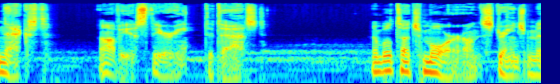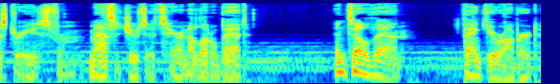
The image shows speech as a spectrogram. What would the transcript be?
next obvious theory to test. And we'll touch more on strange mysteries from Massachusetts here in a little bit. Until then, thank you, Robert,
